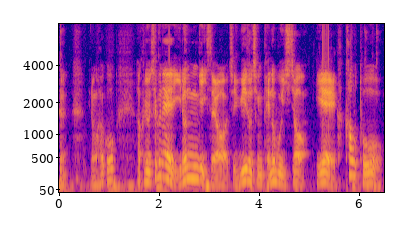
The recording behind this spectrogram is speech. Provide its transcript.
이런 거 하고. 아, 그리고 최근에 이런 게 있어요. 제 위에도 지금 배너 보이시죠? 이게 카카오톡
